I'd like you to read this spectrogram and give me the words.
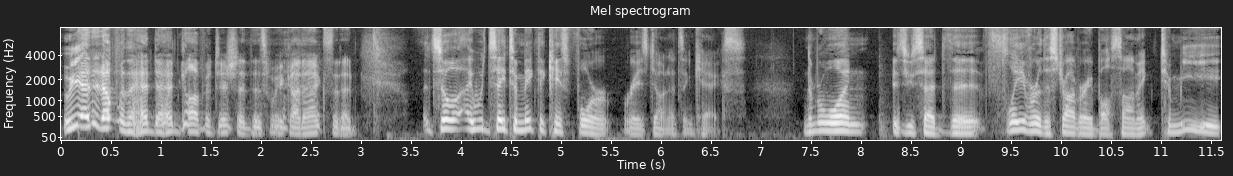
we ended up with a head-to-head competition this week on accident. So I would say to make the case for raised donuts and cakes. Number one, as you said, the flavor of the strawberry balsamic. To me,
